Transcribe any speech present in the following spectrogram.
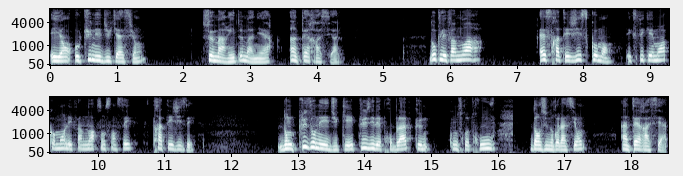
ayant aucune éducation se marient de manière interraciale. Donc les femmes noires, elles stratégisent comment? Expliquez-moi comment les femmes noires sont censées stratégiser. Donc plus on est éduqué, plus il est probable qu'on se retrouve dans une relation interraciale.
